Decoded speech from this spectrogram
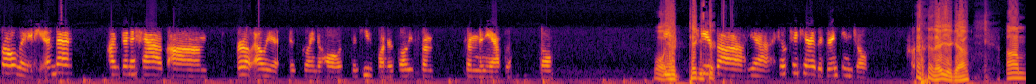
pro lady. And then I'm going to have um, Earl Elliott is going to host, and he's wonderful. He's from from Minneapolis, so Well, you're taking he's care. uh yeah he'll take care of the drinking joke. there you go. Um,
